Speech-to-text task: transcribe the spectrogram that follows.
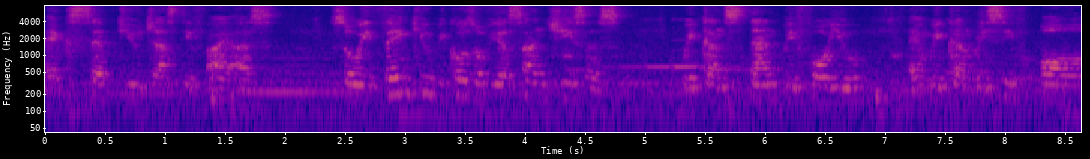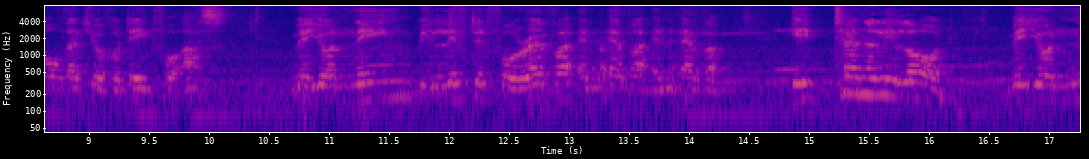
except you justify us. So we thank you because of your Son Jesus. We can stand before you and we can receive all that you have ordained for us. May your name be lifted forever and ever and ever. Eternally, Lord, may your name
